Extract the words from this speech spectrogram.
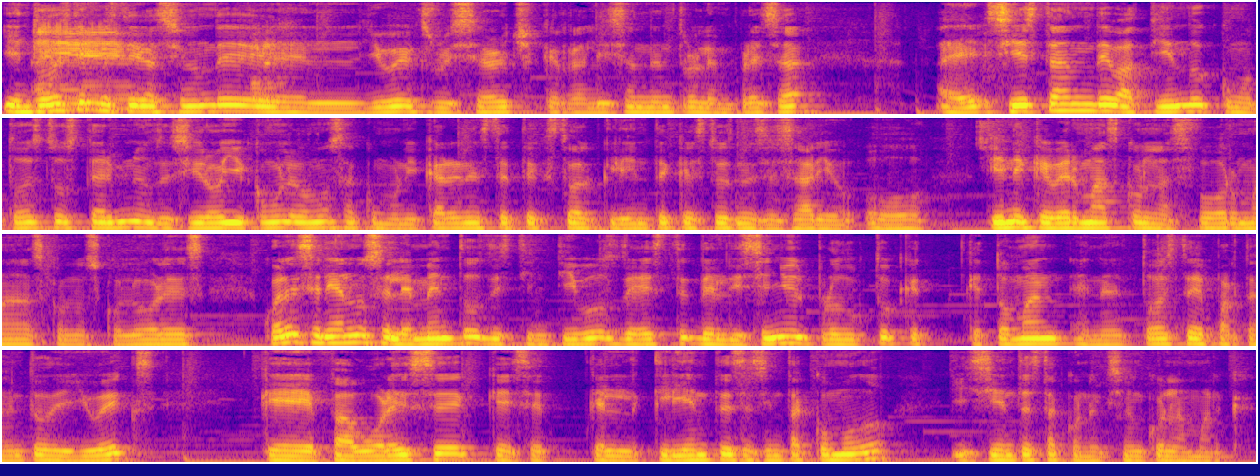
Y en toda esta eh, investigación del UX Research que realizan dentro de la empresa, eh, si están debatiendo como todos estos términos, decir, oye, ¿cómo le vamos a comunicar en este texto al cliente que esto es necesario? ¿O tiene que ver más con las formas, con los colores? ¿Cuáles serían los elementos distintivos de este, del diseño del producto que, toman en todo este departamento de UX que favorece que, se, que el cliente se sienta cómodo y sienta esta conexión con la marca?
